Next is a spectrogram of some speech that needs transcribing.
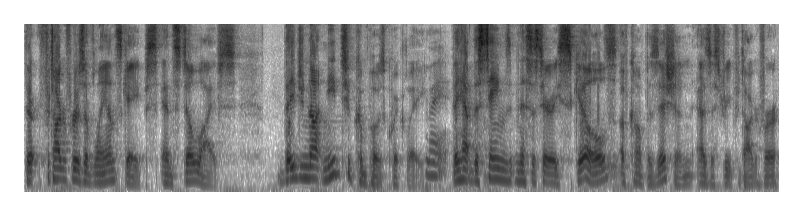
the photographers of landscapes and still lifes, they do not need to compose quickly. Right. They have the same necessary skills of composition as a street photographer,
